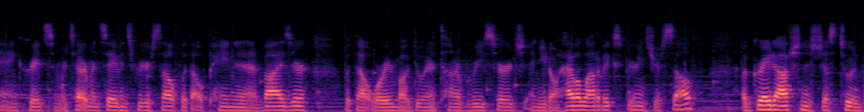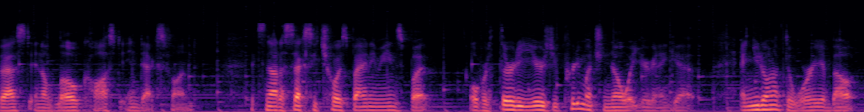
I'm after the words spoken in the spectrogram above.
and create some retirement savings for yourself without paying an advisor, without worrying about doing a ton of research, and you don't have a lot of experience yourself, a great option is just to invest in a low cost index fund. It's not a sexy choice by any means, but over 30 years, you pretty much know what you're to get. And you don't have to worry about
